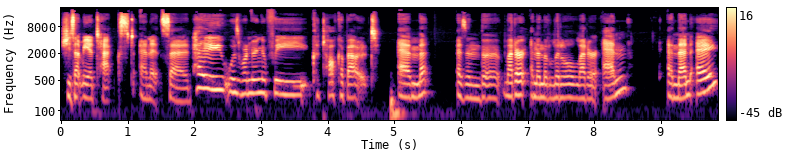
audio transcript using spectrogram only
she sent me a text and it said, Hey, was wondering if we could talk about M as in the letter and then the little letter N and then A.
